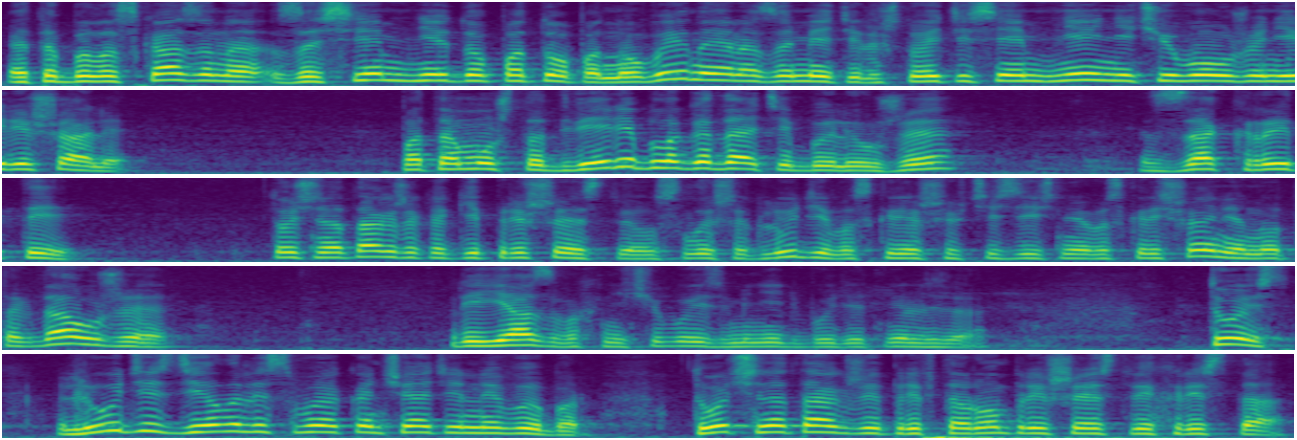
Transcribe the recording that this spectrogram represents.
Это было сказано за 7 дней до потопа. Но вы, наверное, заметили, что эти 7 дней ничего уже не решали. Потому что двери благодати были уже закрыты. Точно так же, как и пришествие услышат люди, воскресшие в частичное воскрешение, но тогда уже при язвах ничего изменить будет нельзя. То есть люди сделали свой окончательный выбор. Точно так же и при втором пришествии Христа.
